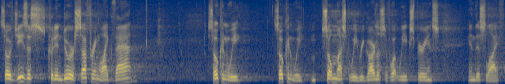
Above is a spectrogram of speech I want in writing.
So if Jesus could endure suffering like that, so can we. So can we. So must we, regardless of what we experience in this life.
